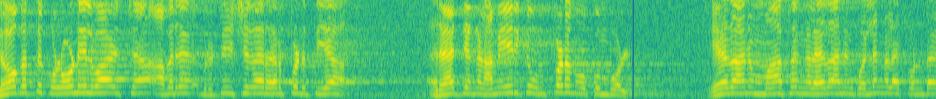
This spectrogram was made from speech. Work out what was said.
ലോകത്ത് കൊളോണിയൽ വാഴ്ച അവർ ബ്രിട്ടീഷുകാർ ഏർപ്പെടുത്തിയ രാജ്യങ്ങൾ അമേരിക്ക ഉൾപ്പെടെ നോക്കുമ്പോൾ ഏതാനും മാസങ്ങൾ ഏതാനും കൊല്ലങ്ങളെ കൊണ്ട്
